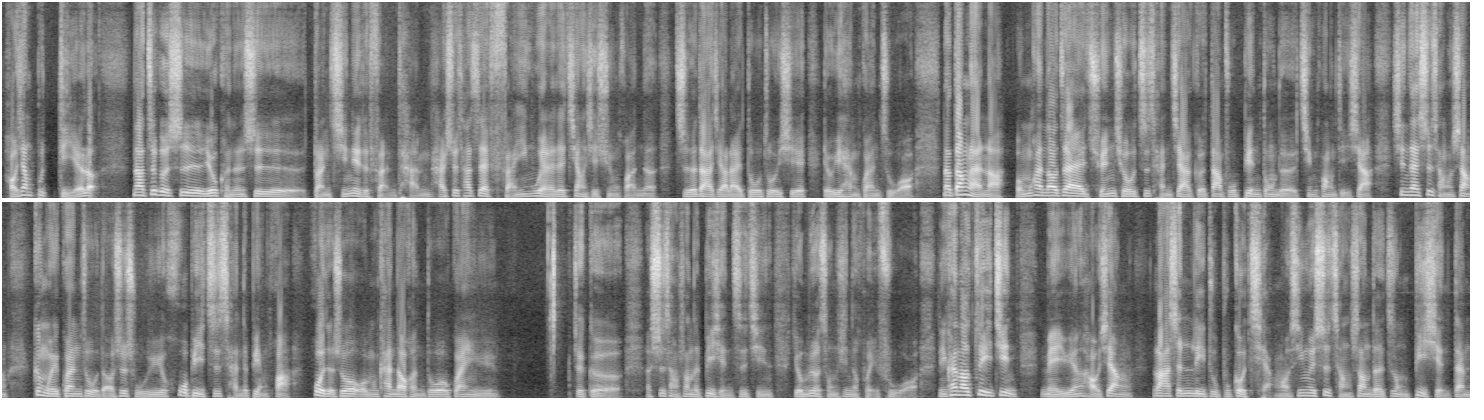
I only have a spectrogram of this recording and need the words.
好像不跌了。那这个是有可能是短期内的反弹，还是它在反映未来的降息循环呢？值得大家来多做一些留意和关注哦。那当然啦，我们看到在全球资产价格大幅变动的情况底下，现在市场上更为关注的是属于货币资产的变化，或者说我们看到很多关于。这个市场上的避险资金有没有重新的回复哦？你看到最近美元好像拉升力度不够强哦，是因为市场上的这种避险单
